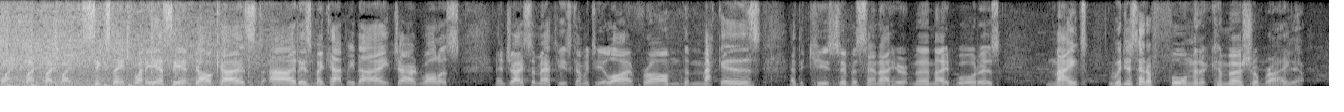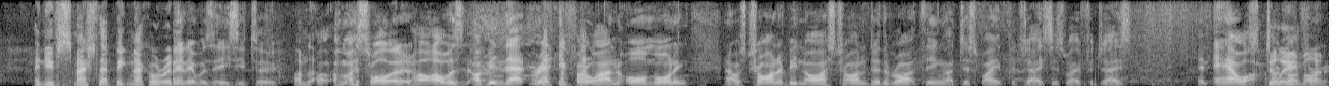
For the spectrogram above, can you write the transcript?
Wait, wait, wait, wait. 1620 SEN Gold Coast. Uh, it is McHappy Day. Jared Wallace and Jason Matthews coming to you live from the Maccas at the Q Super Centre here at Mermaid Waters. Mate, we just had a four minute commercial break. Yeah. And you've smashed that Big Mac already. And it was easy too. I'm not- I almost swallowed it whole. I was, I've been that ready for one all morning, and I was trying to be nice, trying to do the right thing. I just wait for Jace, just wait for Jace. An hour. Still I got eating mine.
